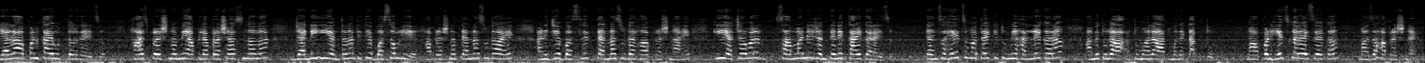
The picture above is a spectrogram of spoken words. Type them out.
याला आपण काय उत्तर द्यायचं? हाच प्रश्न मी आपल्या प्रशासनाला ज्यांनी ही यंत्रणा तिथे बसवली आहे हा प्रश्न त्यांना सुद्धा आहे. आणि जे बसलेत त्यांना सुद्धा हा प्रश्न आहे की याच्यावर सामान्य जनतेने काय करायचं? त्यांचं हेच मत आहे की तुम्ही हल्ले करा आम्ही तुला तुम्हाला आतमध्ये टाकतो. मग आपण हेच करायचं आहे का? माझा हा प्रश्न आहे.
